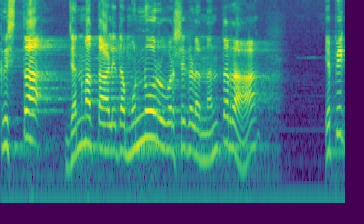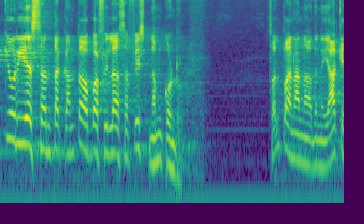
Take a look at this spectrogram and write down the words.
ಕ್ರಿಸ್ತ ಜನ್ಮ ತಾಳಿದ ಮುನ್ನೂರು ವರ್ಷಗಳ ನಂತರ ಎಪಿಕ್ಯೂರಿಯಸ್ ಅಂತಕ್ಕಂಥ ಒಬ್ಬ ಫಿಲಾಸಫಿಸ್ಟ್ ನಂಬ್ಕೊಂಡ್ರು. ಸ್ವಲ್ಪ ನಾನು ಅದನ್ನು ಯಾಕೆ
